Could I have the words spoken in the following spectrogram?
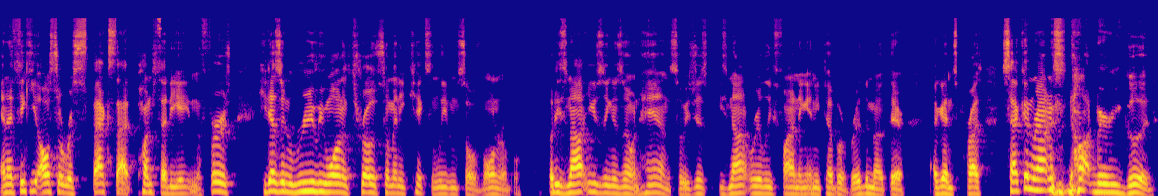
And I think he also respects that punch that he ate in the first. He doesn't really want to throw so many kicks and leave himself vulnerable. But he's not using his own hands. So he's just he's not really finding any type of rhythm out there against Perez. Second round is not very good,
